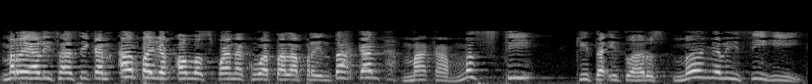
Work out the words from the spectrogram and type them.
merealisasikan apa yang Allah Subhanahu wa taala perintahkan, maka mesti kita itu harus menyelisihi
